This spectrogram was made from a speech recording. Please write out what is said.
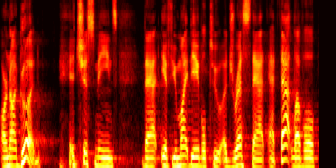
are not good. It just means that if you might be able to address that at that level,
